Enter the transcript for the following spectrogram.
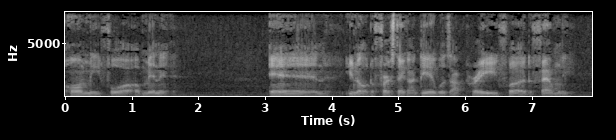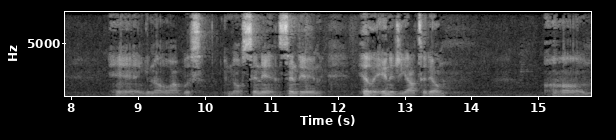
on me for a minute. And you know the first thing i did was i prayed for the family. And you know i was you know sending sending healing energy out to them. Um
